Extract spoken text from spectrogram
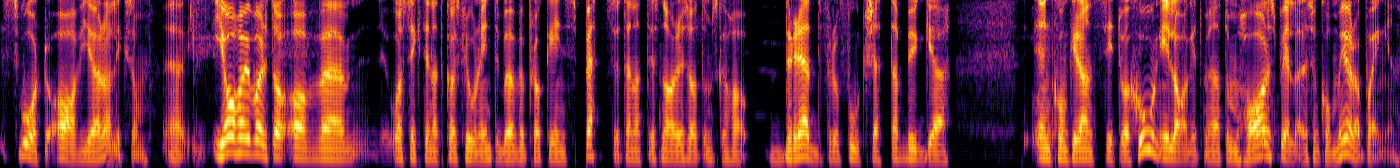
svårt att avgöra liksom. Eh, jag har ju varit av, eh, åsikten att Karlskrona inte behöver plocka in spets utan att det är snarare så att de ska ha bredd för att fortsätta bygga en konkurrenssituation i laget men att de har spelare som kommer göra poängen.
